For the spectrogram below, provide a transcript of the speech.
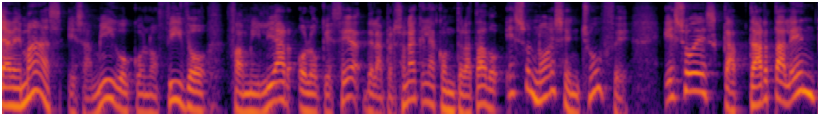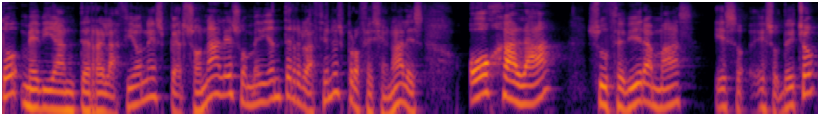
además es amigo, conocido, familiar o lo que sea de la persona que le ha contratado, eso no es enchufe. Eso es captar talento mediante relaciones personales o mediante relaciones profesionales. Ojalá sucediera más eso. eso. De hecho,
